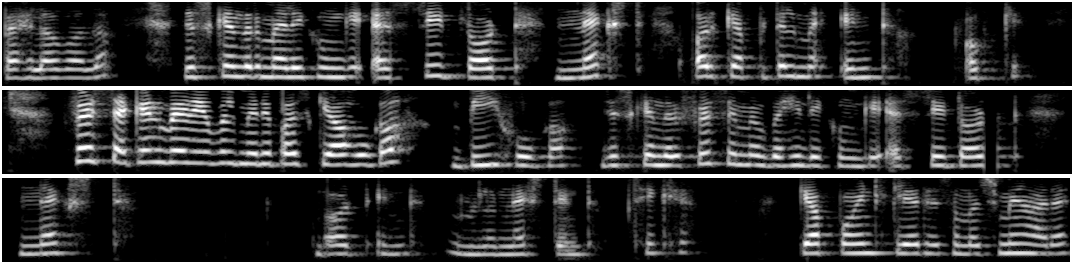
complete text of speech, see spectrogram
पहला वाला, जिसके अंदर मैं लिखूँगी एस सी डॉट नेक्स्ट और कैपिटल में इंट ओके फिर सेकेंड वेरिएबल मेरे पास क्या होगा? बी होगा, जिसके अंदर फिर से मैं वही लिखूँगी S C dot next dot int मतलब नेक्स्ट इंट ठीक है? क्या पॉइंट क्लियर है? समझ में आ रहा है?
